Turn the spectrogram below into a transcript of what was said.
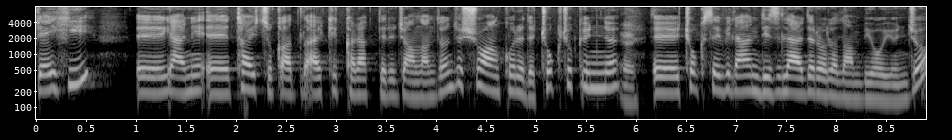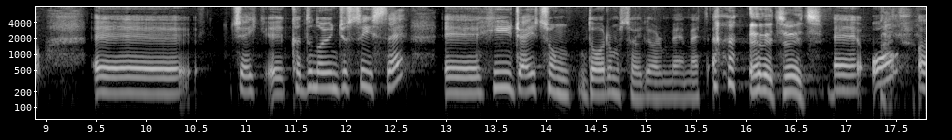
Jae Hee e, yani e, Tae-suk adlı erkek karakteri canlandırınca şu an Kore'de çok çok ünlü, Evet. e, çok sevilen dizilerde rol alan bir oyuncu. E, şey e, kadın oyuncusu ise e, Hee Jae-sung doğru mu söylüyorum Mehmet? Evet evet. E, o e,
